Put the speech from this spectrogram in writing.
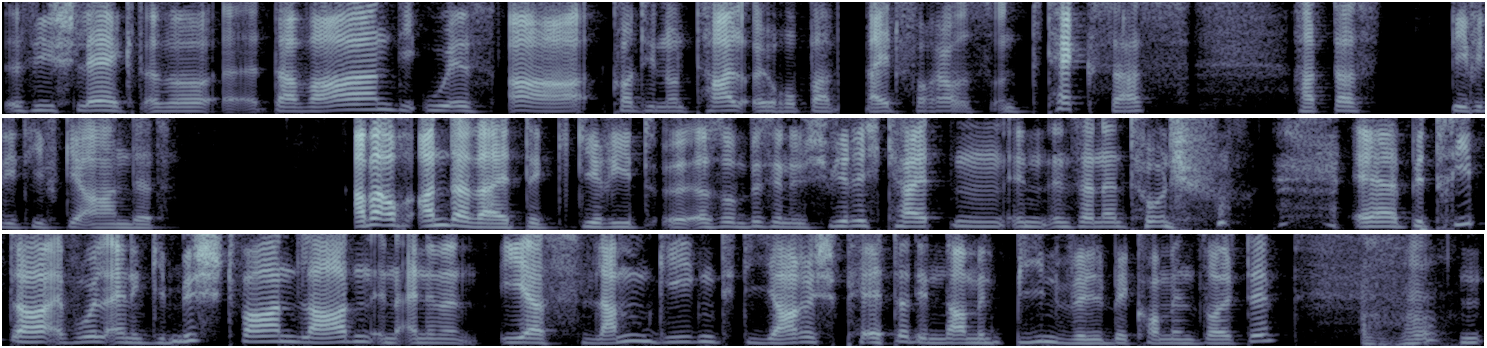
äh, sie schlägt. Also äh, da waren die USA Kontinentaleuropa weit voraus und Texas hat das definitiv geahndet. Aber auch anderweitig geriet äh, er so ein bisschen in Schwierigkeiten in, in San Antonio. Er betrieb da wohl einen Gemischtwarenladen in einer eher Slum-Gegend, die Jahre später den Namen Beanville bekommen sollte. Mhm.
